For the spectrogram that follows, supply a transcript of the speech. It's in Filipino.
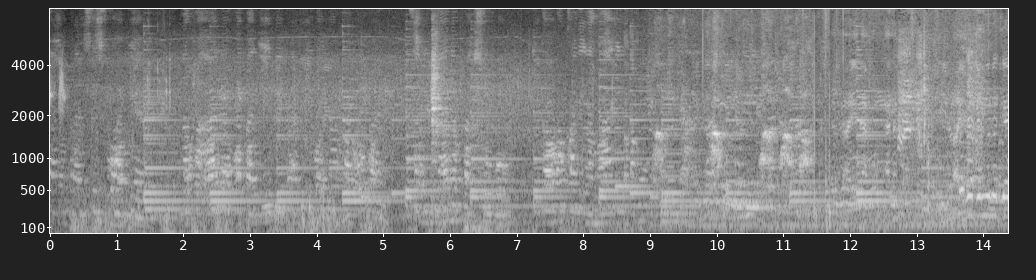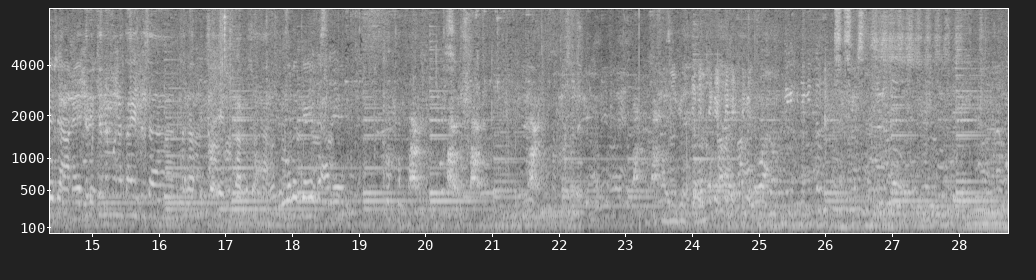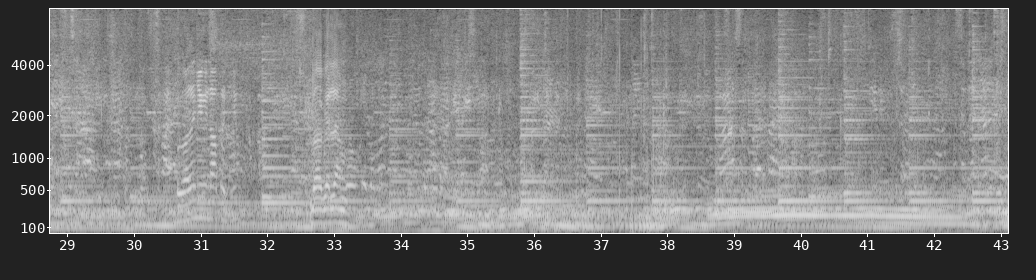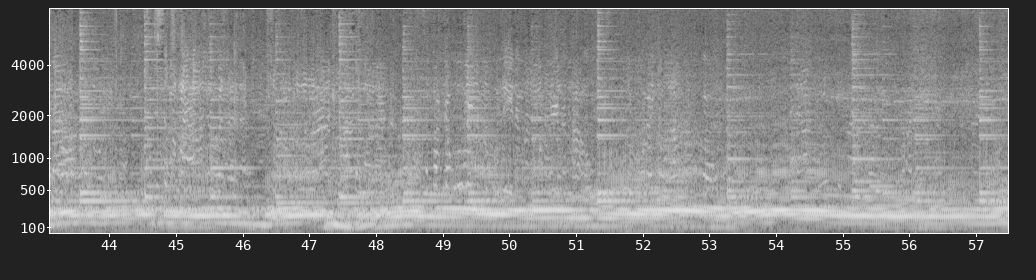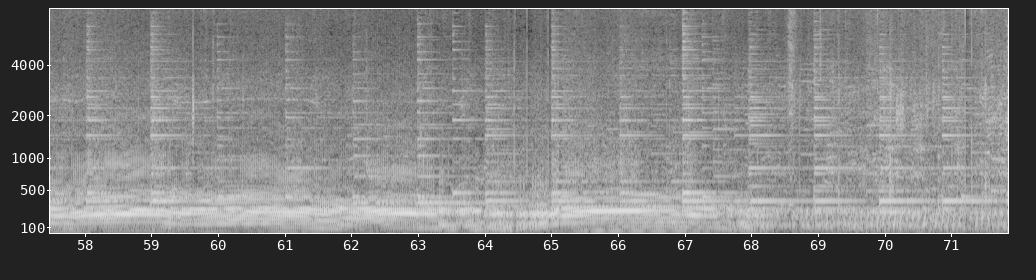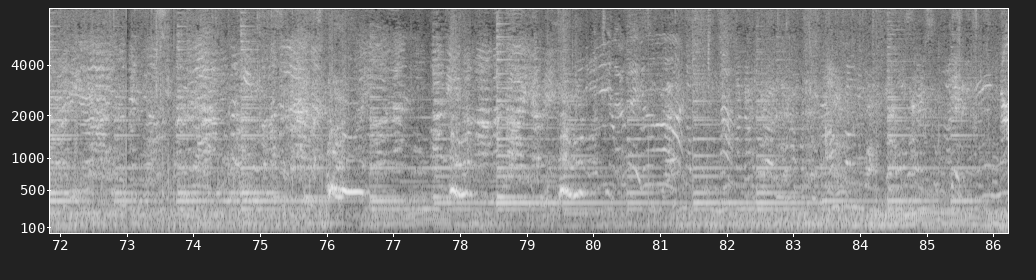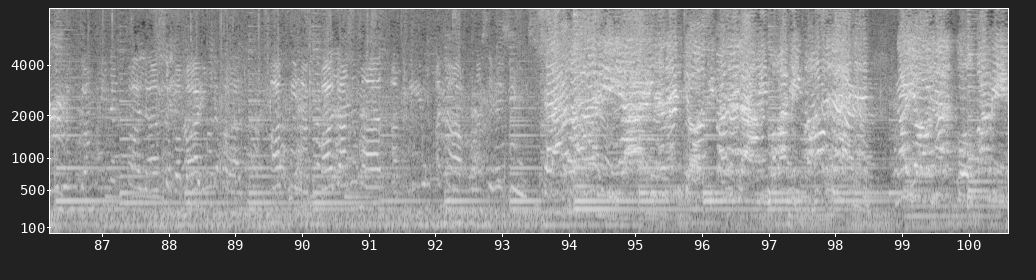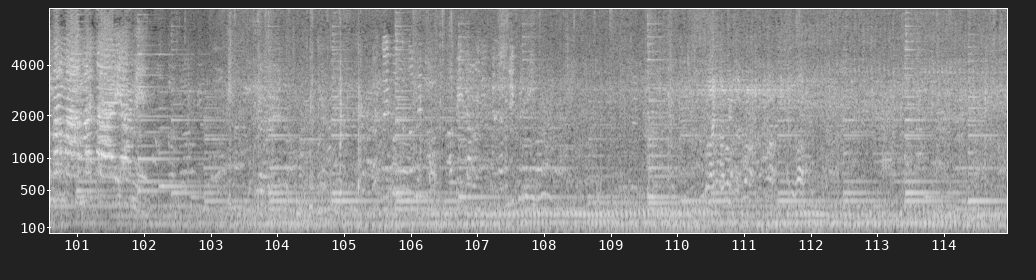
San Francisco Javier na paalam at pag-ibig at ibon ng kalooban. Sa gitna ng pagsubok, ikaw ang kanilang aling takuan niya. Kasi sumunod kayo sa akin. Diretso na muna tayo sa malapit sa end tapos sa araw. Sumunod kayo sa akin. Sige, sige, sige, sige. Wala niyo yung lakad niyo. Baga lang. Thank you.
